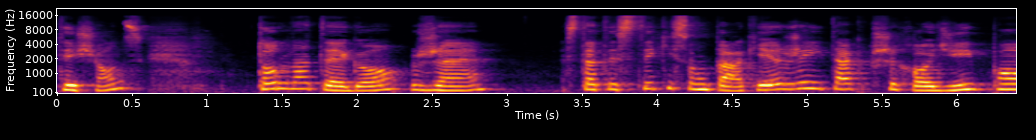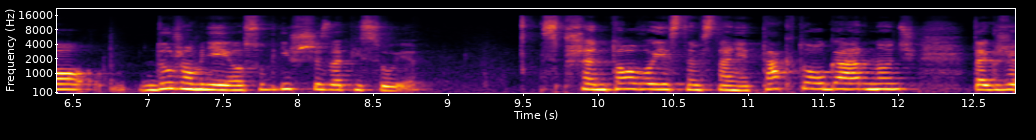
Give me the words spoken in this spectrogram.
1000, to dlatego, że statystyki są takie, że i tak przychodzi po dużo mniej osób niż się zapisuje. Sprzętowo jestem w stanie tak to ogarnąć, także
